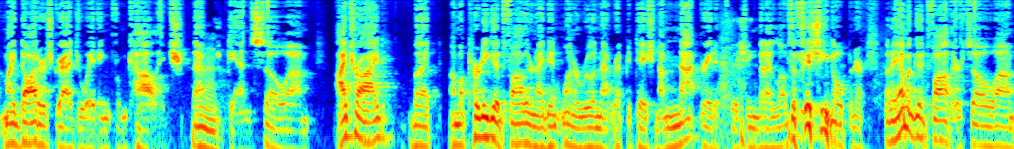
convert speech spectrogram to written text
My daughter's graduating from college that mm. weekend, so um, I tried but I'm a pretty good father and I didn't want to ruin that reputation. I'm not great at fishing, but I love the fishing opener, but I am a good father. So, um,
